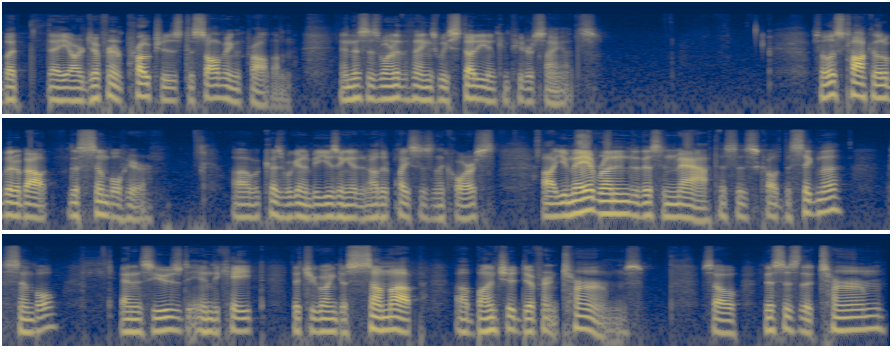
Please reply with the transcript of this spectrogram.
but they are different approaches to solving the problem. And this is one of the things we study in computer science. So let's talk a little bit about this symbol here uh, because we're going to be using it in other places in the course. Uh, you may have run into this in math. This is called the sigma symbol and it's used to indicate that you're going to sum up a bunch of different terms. So this is the term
